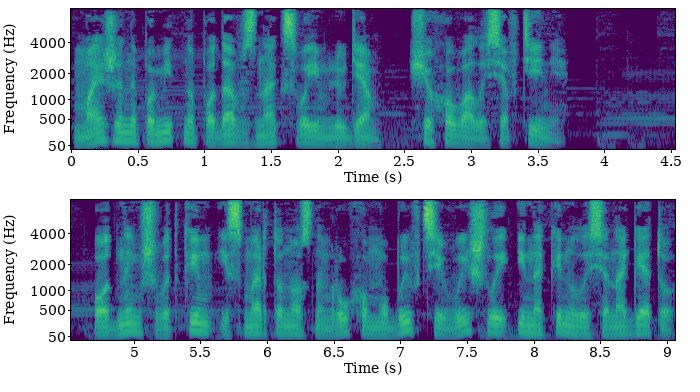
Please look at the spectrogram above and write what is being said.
майже непомітно подав знак своїм людям, що ховалися в тіні. Одним швидким і смертоносним рухом убивці вийшли і накинулися на гету,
